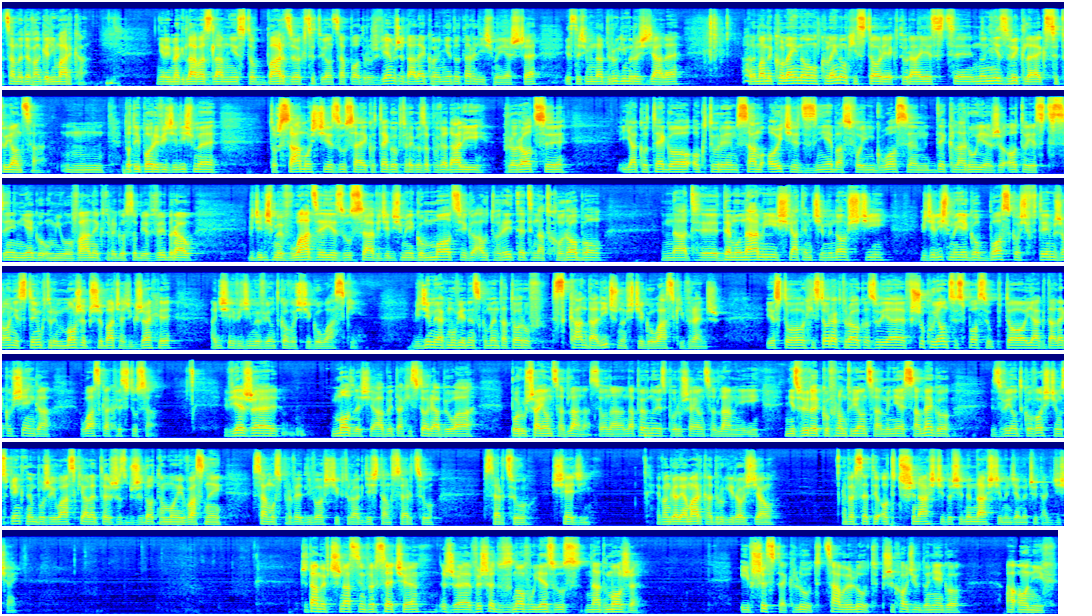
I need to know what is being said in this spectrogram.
Wracamy do Ewangelii Marka. Nie wiem jak dla Was, dla mnie jest to bardzo ekscytująca podróż. Wiem, że daleko nie dotarliśmy jeszcze. Jesteśmy na drugim rozdziale, ale mamy kolejną, kolejną historię, która jest y, no, niezwykle ekscytująca. Mm, do tej pory widzieliśmy tożsamość Jezusa jako tego, którego zapowiadali prorocy, jako tego, o którym sam Ojciec z nieba swoim głosem deklaruje, że oto jest syn Jego umiłowany, którego sobie wybrał. Widzieliśmy władzę Jezusa, widzieliśmy Jego moc, Jego autorytet nad chorobą, nad e, demonami, światem ciemności. Widzieliśmy Jego boskość w tym, że On jest tym, którym może przebaczać grzechy, a dzisiaj widzimy wyjątkowość Jego łaski. Widzimy, jak mówi jeden z komentatorów, skandaliczność Jego łaski wręcz. Jest to historia, która okazuje w szokujący sposób to, jak daleko sięga łaska Chrystusa. Wierzę, modlę się, aby ta historia była poruszająca dla nas. Ona na pewno jest poruszająca dla mnie i niezwykle konfrontująca mnie samego z wyjątkowością, z pięknem Bożej łaski, ale też z brzydotą mojej własnej samosprawiedliwości, która gdzieś tam w sercu, w sercu siedzi. Ewangelia Marka, drugi rozdział, wersety od 13 do 17 będziemy czytać dzisiaj. Czytamy w 13 wersecie, że wyszedł znowu Jezus nad morze i wszystek lud, cały lud przychodził do Niego, a On ich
